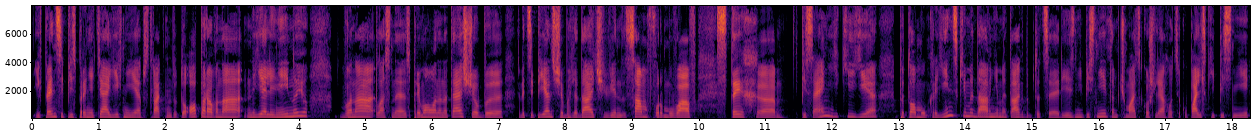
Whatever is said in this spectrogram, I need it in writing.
і в принципі сприйняття їхнє є абстрактним. Тобто опера вона не є лінійною, вона власне спрямована на те, щоб реципієнт, щоб глядач він сам формував з тих. Е, пісень, які є питомо українськими давніми, так, тобто це різні пісні, там чумацького шляху, це купальські пісні,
